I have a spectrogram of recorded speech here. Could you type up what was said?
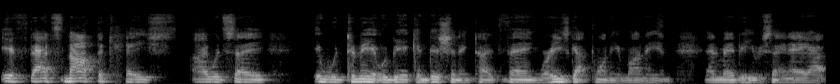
If that's not the case, I would say it would to me it would be a conditioning type thing where he's got plenty of money and and maybe he was saying, hey, I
